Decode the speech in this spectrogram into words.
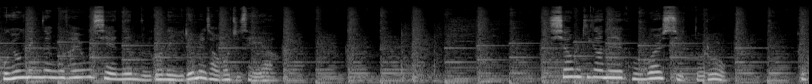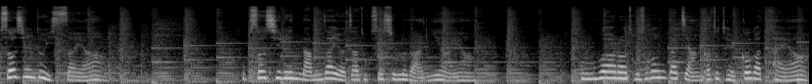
공용 냉장고 사용 시에는 물건의 이름을 적어주세요. 시험 기간에 공부할 수 있도록 독서실도 있어요. 독서실은 남자 여자 독서실로 나뉘어요. 공부하러 도서관까지 안 가도 될 것 같아요.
